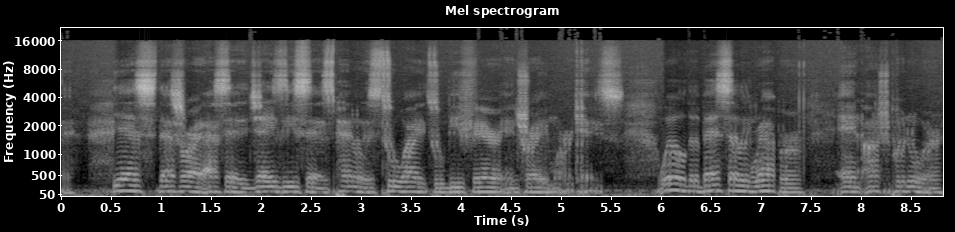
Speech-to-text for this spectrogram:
yes, that's right. I said Jay Z says panel is too white to be fair in trademark case. Well, the best-selling rapper and entrepreneur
